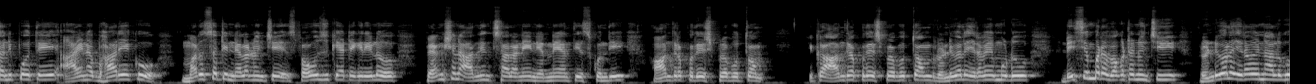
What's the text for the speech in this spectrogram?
చనిపోతే ఆయన భార్యకు మరుసటి నెల నుంచే స్పౌజ్ కేటగిరీలో పెన్షన్ అందించాలని నిర్ణయం తీసుకుంది ఆంధ్రప్రదేశ్ ప్రభుత్వం. ఇక ఆంధ్రప్రదేశ్ ప్రభుత్వం రెండు వేల ఇరవై మూడు డిసెంబర్ ఒకటి నుంచి రెండు వేల ఇరవై నాలుగు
